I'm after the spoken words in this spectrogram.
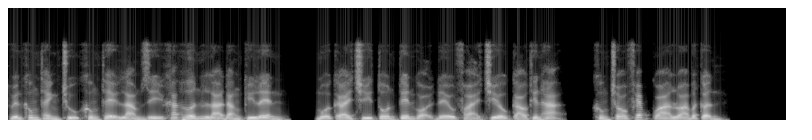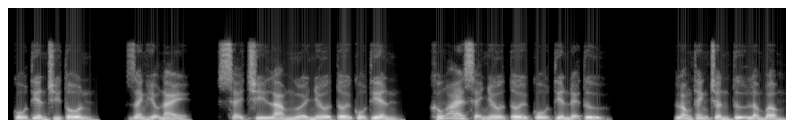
Huyền không thành chủ không thể làm gì khác hơn là đăng ký lên, mỗi cái trí tôn tên gọi đều phải chiêu cáo thiên hạ, không cho phép qua loa bất cẩn. Cổ tiên trí tôn, danh hiệu này, sẽ chỉ làm người nhớ tới cổ tiên, không ai sẽ nhớ tới cổ tiên đệ tử. Long Thanh Trần tự lẩm bẩm.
